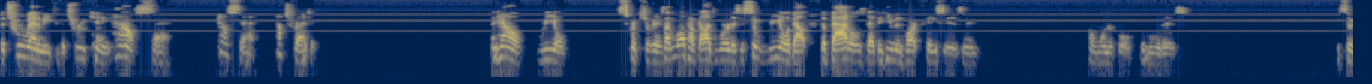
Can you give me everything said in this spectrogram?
the true enemy to the true king. How sad. How sad. How tragic and how real scripture is. I love how God's word is just so real about the battles that the human heart faces and how wonderful the Lord is. So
